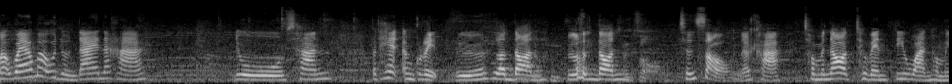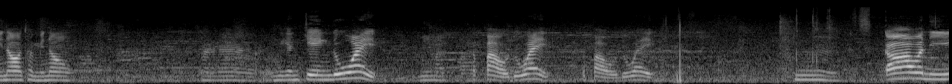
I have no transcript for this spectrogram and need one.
มาแวะมาอุดหนุนได้นะคะ อยู่ชั้นประเทศอังกฤษหรือลอนดอนลอนดอนชั้นสองชั้นสองนะคะ Terminal 21 Terminal Terminal อ่ามีกางเกงด้วย นี่มันกระเป๋าด้วยกระเป๋าด้วย อืม ก็วันนี้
